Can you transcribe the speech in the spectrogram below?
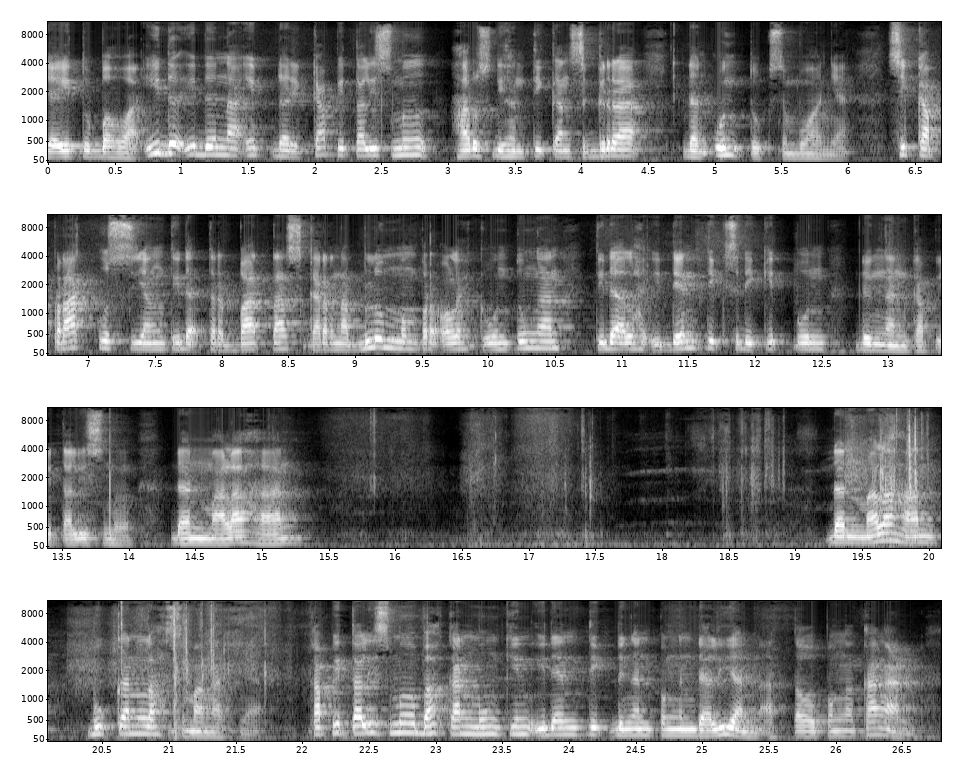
yaitu bahwa ide-ide naif dari kapitalisme harus dihentikan segera dan untuk semuanya. Sikap rakus yang tidak terbatas karena belum memperoleh keuntungan tidaklah identik sedikit pun dengan kapitalisme dan malahan dan malahan bukanlah semangatnya. Kapitalisme bahkan mungkin identik dengan pengendalian atau pengekangan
